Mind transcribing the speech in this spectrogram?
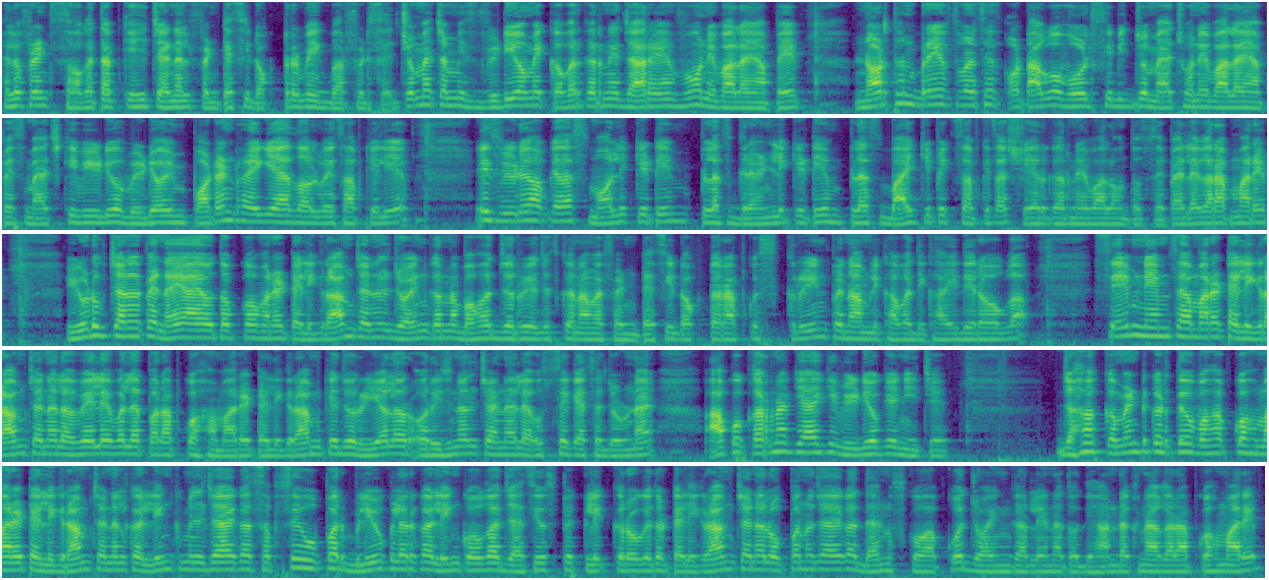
Hello friends स्वागत है आपके ही चैनल फैंटेसी डॉक्टर में एक बार फिर से। जो मैच हम इस वीडियो में कवर करने जा रहे हैं, वो होने वाला है यहाँ पे Northern Braves versus Otago Volts के बीच जो मैच होने वाला है यहाँ पे इस मैच की वीडियो वीडियो इंपॉर्टेंट रहेगी एज ऑलवेज आपके लिए। इस वीडियो आपके साथ स्मॉल लीग की टीम प्लस ग्रैंड लीग की टीम प्लस बाइक की पिक्स आपके साथ शेयर करने वाला हूँ। तो उससे पहले अगर आप हमारे यूट्यूब चैनल पे नए आए हो तो आपको हमारे टेलीग्राम चैनल ज्वाइन करना बहुत ज़रूरी है, जिसका नाम है फैंटेसी डॉक्टर आपको स्क्रीन पे नाम लिखा हुआ दिखाई दे रहा होगा। सेम नेम से हमारा टेलीग्राम चैनल अवेलेबल है, पर आपको हमारे टेलीग्राम के जो रियल और ओरिजिनल चैनल है, उससे कैसे जुड़ना है, आपको करना क्या है कि वीडियो के नीचे जहाँ कमेंट करते हो, वहाँ आपको हमारे टेलीग्राम चैनल का लिंक मिल जाएगा। सबसे ऊपर ब्लू कलर का लिंक होगा। जैसे ही उस पर क्लिक करोगे तो टेलीग्राम चैनल ओपन हो जाएगा। देन उसको आपको ज्वाइन कर लेना। तो ध्यान रखना, अगर आपको हमारे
